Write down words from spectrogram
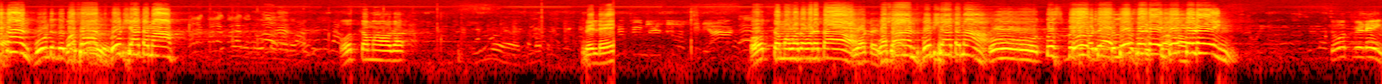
Vasanth. Boundary the Vasanth ball. Good shot ಅಮ್ಮ ಉತ್ತಮವಾದ ಫೀಲ್ಡಿಂಗ್ ಉತ್ತಮವಾದ ಹೊಡೆತ What a shot. Vasant good shot ಅಮ್ಮ ಓ ತುಸ್ ಬೇಡಿ Good fielding, good fielding. Good fielding.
